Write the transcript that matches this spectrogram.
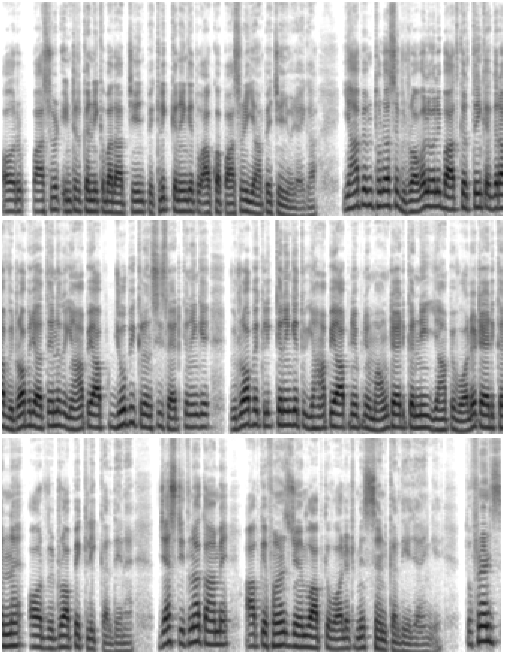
और पासवर्ड इंटर करने के बाद आप चेंज पे क्लिक करेंगे तो आपका पासवर्ड यहाँ पे चेंज हो जाएगा। यहाँ पे हम थोड़ा सा विड्रॉवल वाली बात करते हैं कि अगर आप विड्रॉ पे जाते हैं तो यहाँ पे आप जो भी करेंसी सेलेक्ट करेंगे विड्रॉ पे क्लिक करेंगे तो यहाँ पे आपने अपनी अमाउंट ऐड करनी यहाँ पे वॉलेट ऐड करना है और विड्रॉ पे क्लिक कर देना है। जस्ट इतना काम है, आपके फंड्स जो हैं वो आपके वॉलेट में सेंड कर दिए जाएँगे। तो फ्रेंड्स,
